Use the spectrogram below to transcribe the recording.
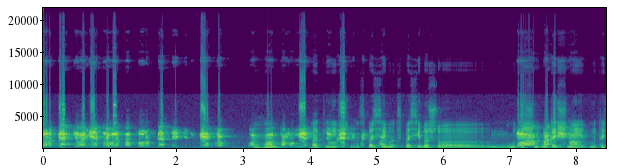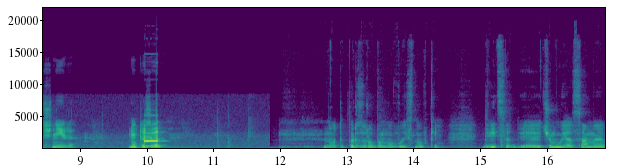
45 километров это 45 тысяч метров. Вот Мгм. по одному лесе Отлично. понимаете. Спасибо, спасибо, что э, уточ- Да, спасибо. уточнили, уточнили. Ну, то есть ви... Ну, а тепер зробимо висновки. Дивіться, е, чому я саме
